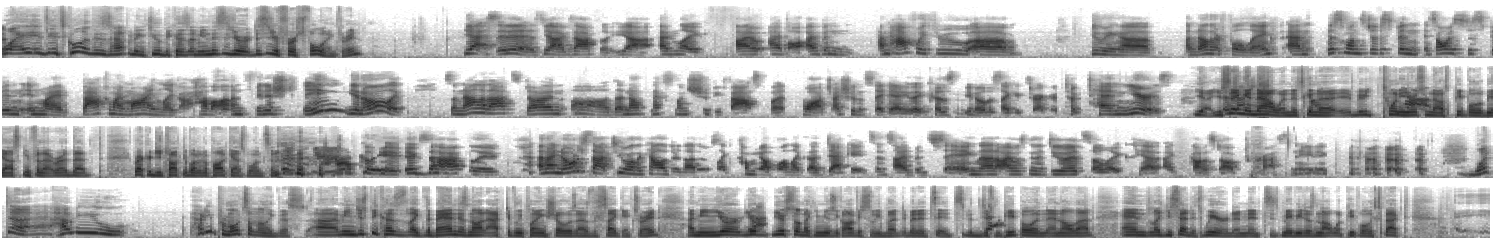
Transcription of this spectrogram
well, it's it's cool that this is happening too because I mean this is your this is your first full length, right? Yes, it is. Yeah, exactly. Yeah, and like I, I've I've been I'm halfway through um, doing a another full length, and this one's just been it's always just been in my back of my mind like I have an unfinished thing, you know, like. So now that that's done, oh, the no- next one should be fast. But watch, I shouldn't say anything because you know the psychics record took ten years. Yeah, you're it's saying actually, it now, and it's gonna maybe 20 yeah. years from now, people will be asking for that re- that record you talked about in a podcast once. And exactly, exactly. And I noticed that too on the calendar that it was like coming up on like a decade since I'd been saying that I was gonna do it. So like, yeah, I gotta stop procrastinating. what? Uh, how do you? How do you promote something like this? Uh, I mean, just because like the band is not actively playing shows as the Psychics, right? I mean, you're you're yeah. you're still making music, obviously, but but it's it's with different yeah. people and, and all that. And like you said, it's weird and it's maybe just not what people expect.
